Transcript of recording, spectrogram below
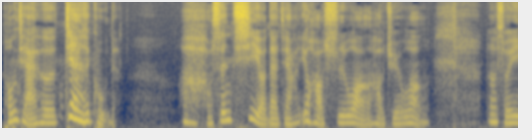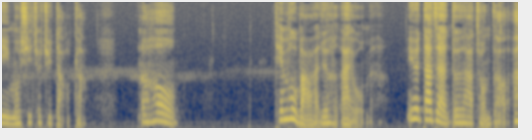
捧起来喝，竟然是苦的啊，好生气哦，大家又好失望，好绝望。那所以摩西就去祷告，然后天父爸爸就很爱我们。因为大自然都是他创造的，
